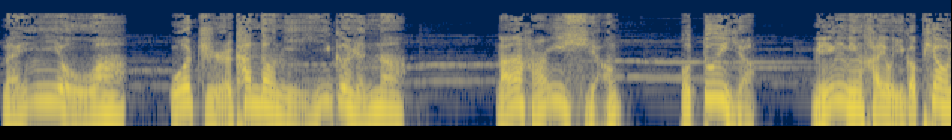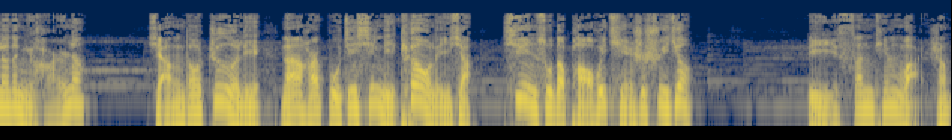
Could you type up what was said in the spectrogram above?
没有啊，我只看到你一个人呢。男孩一想。不对呀，明明还有一个漂亮的女孩呢。想到这里，男孩不禁心里跳了一下，迅速的跑回寝室睡觉。第三天晚上，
